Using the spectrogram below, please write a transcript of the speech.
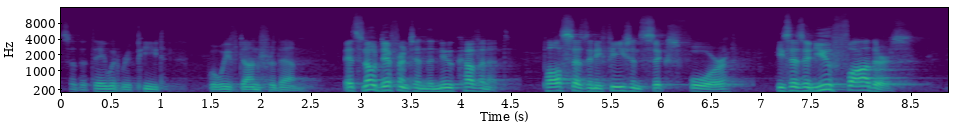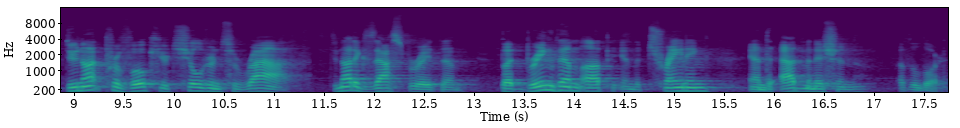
so that they would repeat what we've done for them. It's no different in the new covenant. Paul says in Ephesians 6 4, he says, And you fathers, do not provoke your children to wrath, do not exasperate them, but bring them up in the training and admonition of the Lord.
